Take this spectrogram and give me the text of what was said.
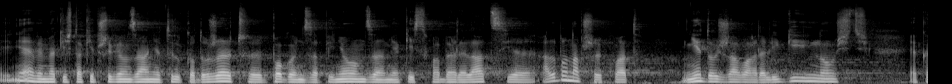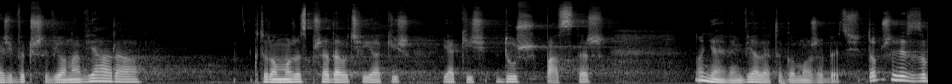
Nie wiem, jakieś takie przywiązanie tylko do rzeczy, pogoń za pieniądzem, jakieś słabe relacje, albo na przykład niedojrzała religijność, jakaś wykrzywiona wiara, którą może sprzedał ci jakiś, jakiś duszpasterz. No nie wiem, wiele tego może być. Dobrze jest zo-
